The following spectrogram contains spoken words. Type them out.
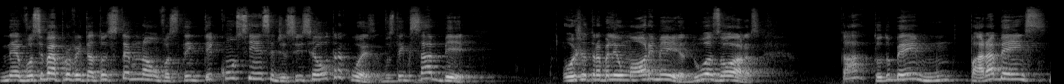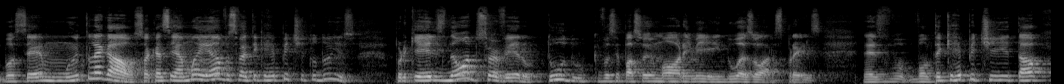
né, você vai aproveitar todo esse tempo? Não, você tem que ter consciência disso. Isso é outra coisa. Você tem que saber. Hoje eu trabalhei uma hora e meia, duas horas. Tá, tudo bem, hum, parabéns. Você é muito legal. Só que assim, amanhã você vai ter que repetir tudo isso. Porque eles não absorveram tudo que você passou em uma hora e meia, em duas horas para eles. Né, eles vão ter que repetir e tal.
